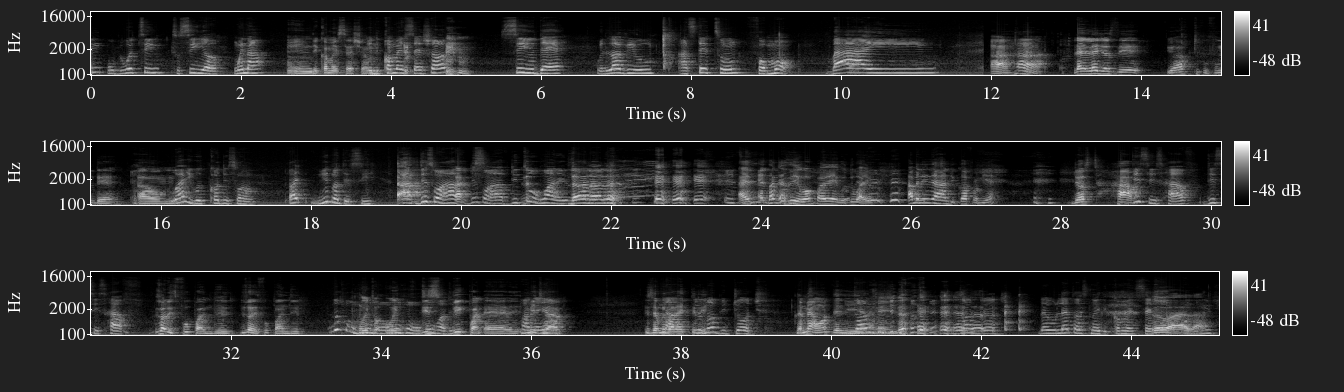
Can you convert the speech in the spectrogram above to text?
Watching. We'll be waiting to see your winner In the comment section. in the comment section. See you there. We love you and stay tuned for more. Bye. Aha. Let, let's just say you have two fufu there. Um. Why you go call this one? Why you not a see? Ah. this one Ah. have this one have the two one is No, no, no. I, I thought I say you want fire you go do what you. How many hand you cut from here? Just half. This, This is half. This is half. one is full pandi. This one is full pandi. With with this big pan, uh, meat you have. It's Nah, equivalent you three. not be judge. The man I won't tell you. Don't, I mean, don't judge. They will let us know in the comment section Oh, on. YouTube.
